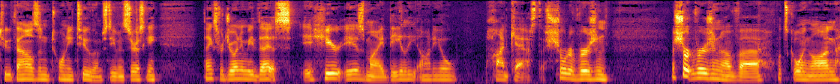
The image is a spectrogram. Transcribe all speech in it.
2022. I'm Steven Sersky. Thanks for joining me. This here is my daily audio podcast, a shorter version, a short version of uh, what's going on,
